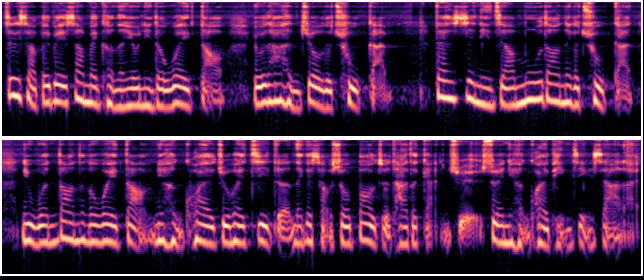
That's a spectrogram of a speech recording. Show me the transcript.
这个小贝贝上面可能有你的味道，有它很旧的触感，但是你只要摸到那个触感，你闻到那个味道，你很快就会记得那个小时候抱着它的感觉，所以你很快平静下来。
